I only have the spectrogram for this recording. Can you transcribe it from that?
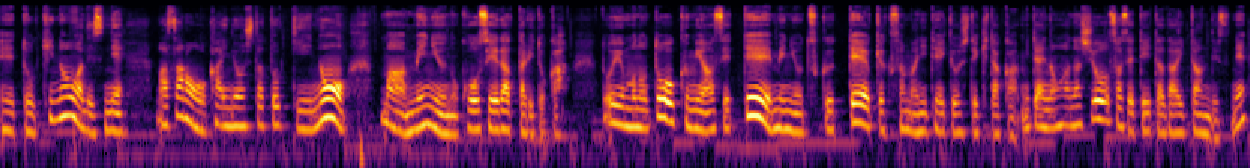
えーと昨日はですねまあ、サロンを開業した時の、まあ、メニューの構成だったりとかどういうものと組み合わせてメニューを作ってお客様に提供してきたかみたいなお話をさせていただいたんですね。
